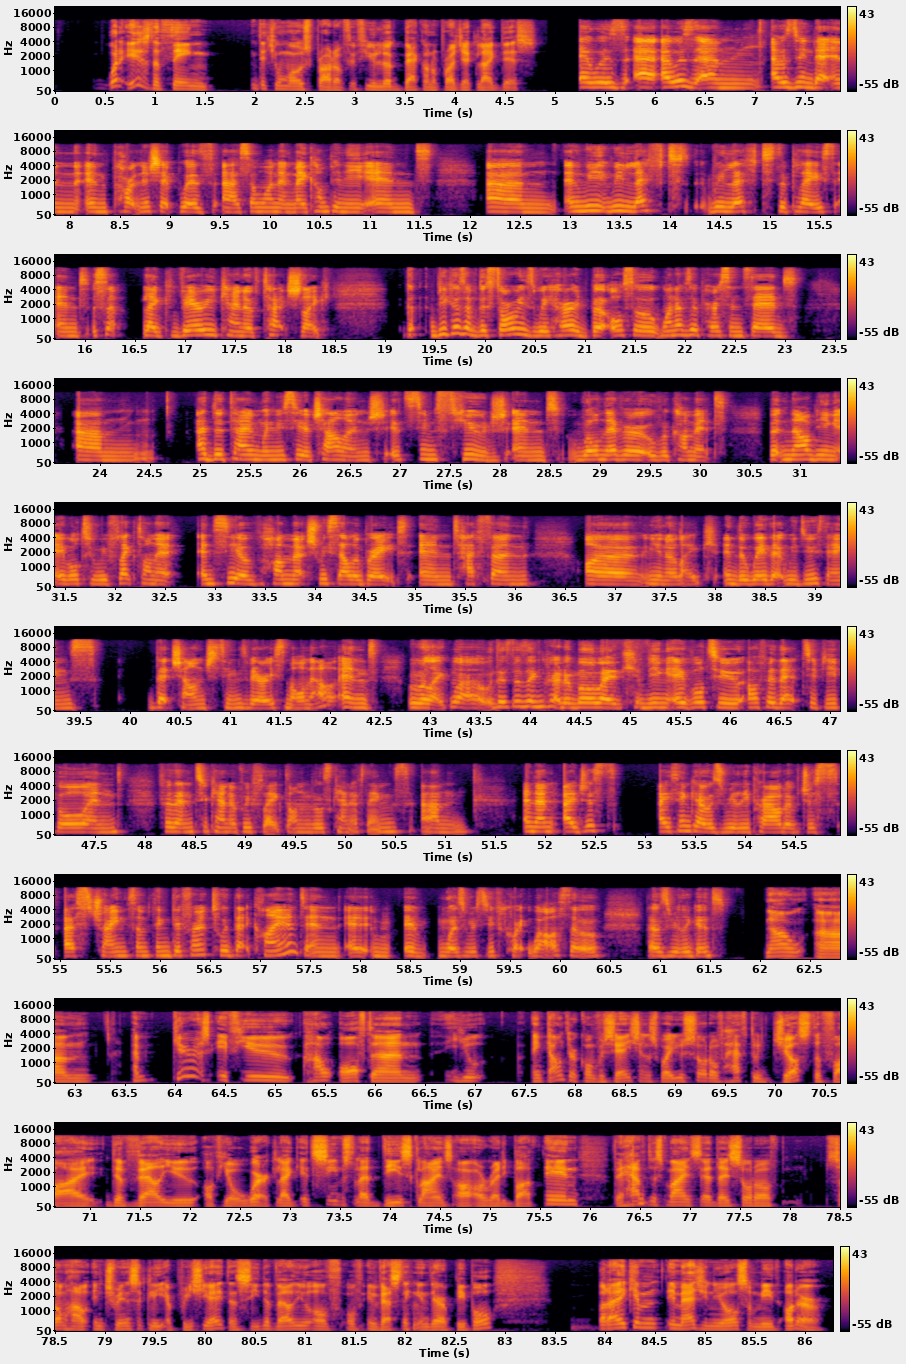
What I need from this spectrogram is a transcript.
what is the thing that you're most proud of if you look back on a project like this? It was uh, I was um, I was doing that in in partnership with uh, someone in my company and um, and we we left we left the place and so, like very kind of touched like because of the stories we heard but also one of the person said um, at the time when you see a challenge it seems huge and we'll never overcome it but now being able to reflect on it and see of how much we celebrate and have fun uh, you know like in the way that we do things that challenge seems very small now. And we were like, wow, this is incredible. Like being able to offer that to people and for them to kind of reflect on those kind of things. Um, and I'm, I just, I think I was really proud of just us trying something different with that client and it, it was received quite well. So that was really good. Now, um, I'm curious if you, how often you encounter conversations where you sort of have to justify the value of your work. Like it seems that these clients are already bought in. They have this mindset. They sort of somehow intrinsically appreciate and see the value of, of investing in their people. But I can imagine you also meet other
